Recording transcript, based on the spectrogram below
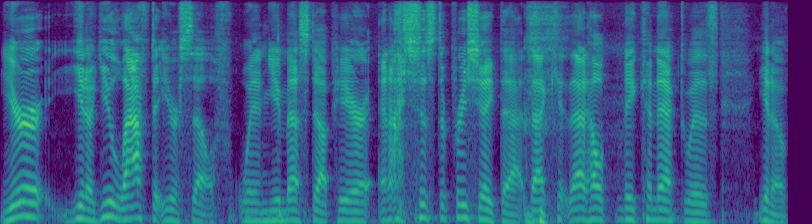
you're, you know, you laughed at yourself when you messed up here, and I just appreciate that. That that helped me connect with, you know,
